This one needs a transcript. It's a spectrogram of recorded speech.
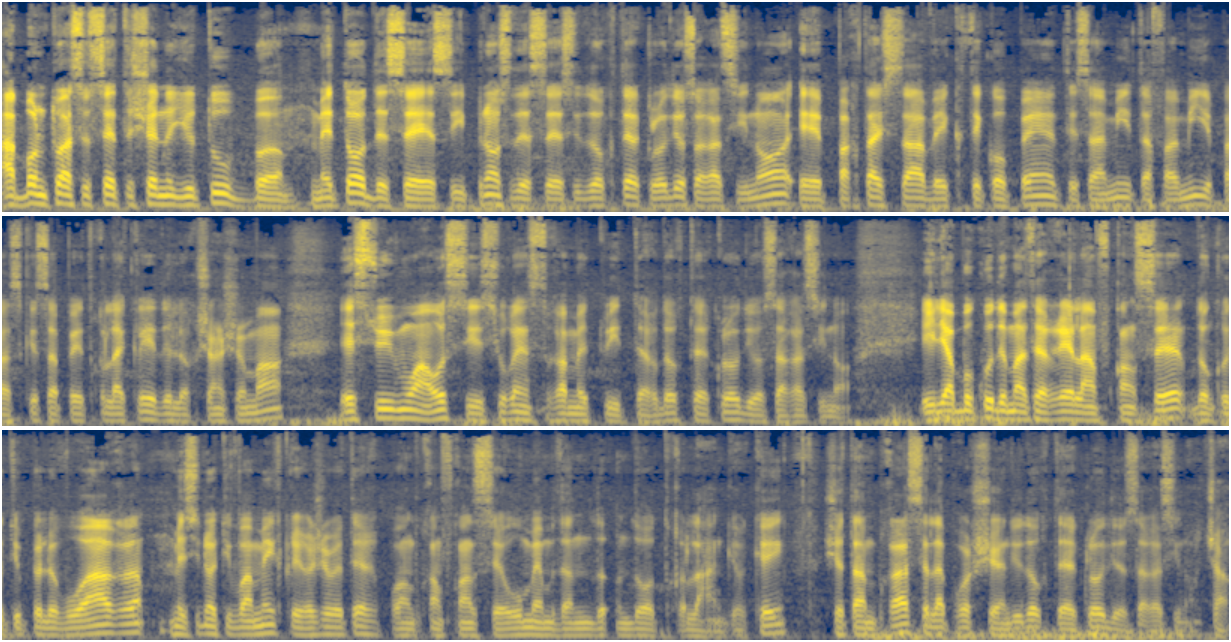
Abonne-toi sur cette chaîne YouTube Méthode DCS, Hypnose DCS du docteur Claudio Saracino et partage ça avec tes copains, tes amis, ta famille parce que ça peut être la clé de leur changement. Et suis-moi aussi sur Instagram et Twitter, docteur Claudio Saracino. Il y a beaucoup de matériel en français, donc tu peux le voir. Mais sinon, tu vas m'écrire, je vais te répondre en français ou même dans d'autres langues, ok? Je t'embrasse, à la prochaine du docteur Claudio Saracino. Ciao.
